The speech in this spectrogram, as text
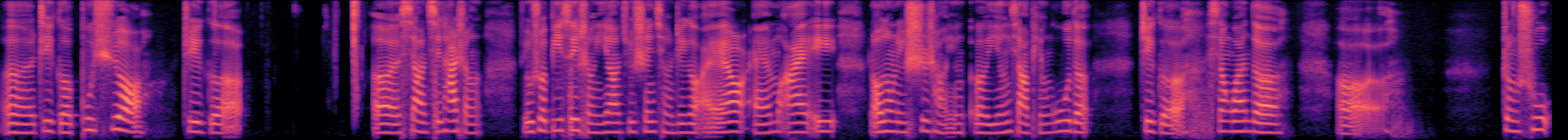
呃，这个不需要这个。呃，像其他省，比如说 B.C 省一样，去申请这个 L.M.I.A 劳动力市场影呃影响评估的这个相关的呃证书。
